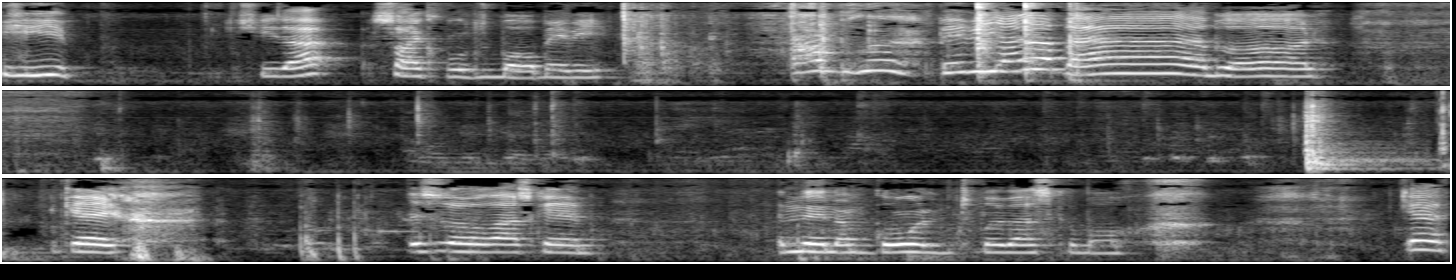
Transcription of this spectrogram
Yeah. See that? Cyclone's ball, baby. I'm blood. Baby, I got bad blood. Okay. This is our last game. And then I'm going to play basketball. Okay.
